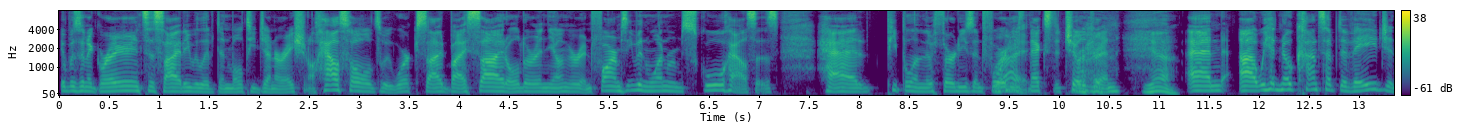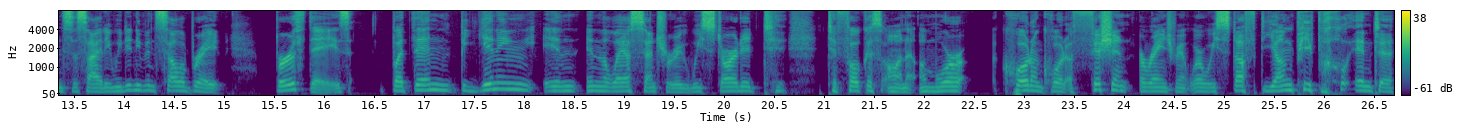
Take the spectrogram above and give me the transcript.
it was an agrarian society. We lived in multi generational households. We worked side by side, older and younger, in farms. Even one room schoolhouses had people in their 30s and 40s right. next to children. Right. Yeah. And uh, we had no concept of age in society. We didn't even celebrate birthdays. But then, beginning in, in the last century, we started to, to focus on a more quote unquote efficient arrangement where we stuffed young people into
